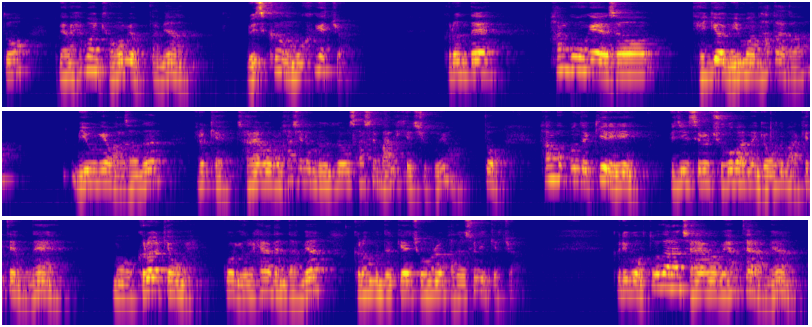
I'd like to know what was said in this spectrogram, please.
또 내가 해본 경험이 없다면 리스크가 너무 크겠죠. 그런데 한국에서 대기업 임원 하다가 미국에 와서는 이렇게 자영업을 하시는 분들도 사실 많이 계시고요. 또 한국 분들끼리 비즈니스를 주고받는 경우도 많기 때문에 뭐 그럴 경우에 꼭 이걸 해야 된다면 그런 분들께 조언을 받을 수는 있겠죠. 그리고 또 다른 자영업의 형태라면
